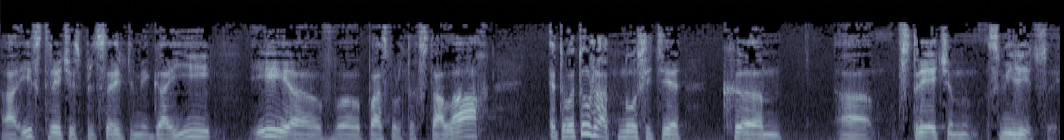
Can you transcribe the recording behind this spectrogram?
а, и встречи с представителями ГАИ, и а, в паспортных столах. Это вы тоже относите к а, встречам с милицией?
